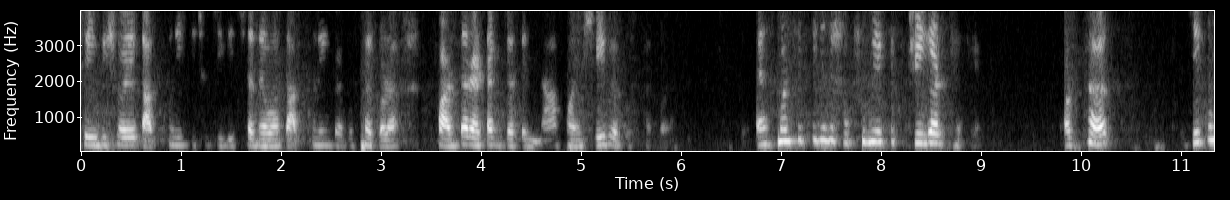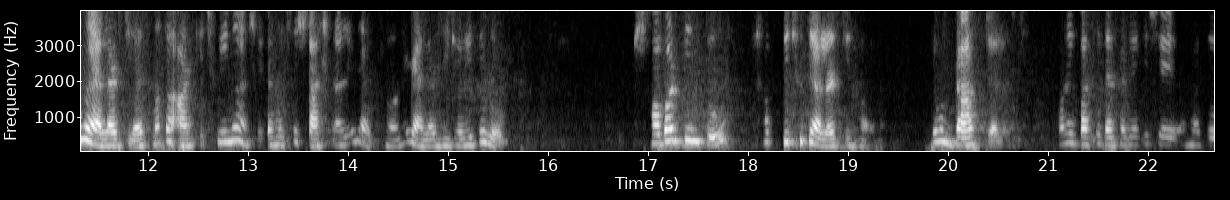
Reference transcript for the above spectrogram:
সেই বিষয়ে তাৎক্ষণিক কিছু চিকিৎসা দেওয়া, তাৎক্ষণিক ব্যবস্থা করা ফার্দার অ্যাটাক যাতে না হয়, সেই ব্যবস্থা করা। অ্যাজমার ক্ষেত্রে কিন্তু সবসময় একটা ট্রিগার থাকে। অর্থাৎ যে কোনো অ্যালার্জি অ্যাজমা তো আর কিছুই না, সেটা হচ্ছে শ্বাসনালীর এক ধরনের অ্যালার্জি জনিত রোগ। সবার কিন্তু সবকিছুতে অ্যালার্জি হয় না, যেমন ডাস্ট অ্যালার্জি অনেক বাচ্চা দেখা যায় যে সে হয়তো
